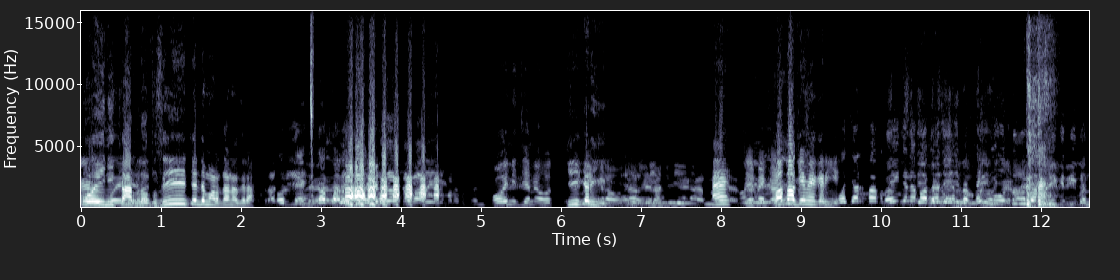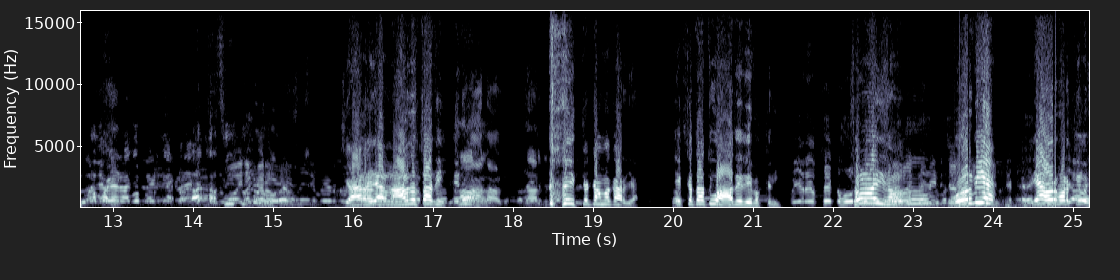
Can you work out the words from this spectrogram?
ਕੋਈ ਨਹੀਂ ਕਰ ਲੋ ਤੁਸੀਂ ਢਿੱਡ ਮਲਦਾ ਨਾ ਤੇਰਾ ਉਹ ਟੈਕਸ ਦਾ ਪਾਵੇ ਕੋਈ ਨਹੀਂ ਜਿਵੇਂ ਹੋ ਕੀ ਕਰੀਏ? ਹੈ? ਬਾਬਾ ਕਿਵੇਂ ਕਰੀਏ? ਉਹ ਜਦ ਮੈਂ ਕਹੀ ਜਣਾ ਬਾਬਾ ਜੀ ਤੈਨੂੰ ਉਹ ਤੋਂ ਵੀ ਕੀਤੀ ਤੈਨੂੰ ਆਪਣੇ ਰਾਜੇ ਪੇੜ ਦੇ ਬਾਅਦ ਤਰਸੀ ਤੂੰ। ਕਰੋ। 4000 ਨਾਲ ਦਿੱਤਾ ਸੀ। ਇਹਨੂੰ ਨਾਲ ਨਾਲ ਦਿੱਤਾ। ਨਾਲ ਦੇ ਇੱਕ ਕੰਮ ਕਰ ਜਾ ਇੱਕ ਤਾਂ ਤੂੰ ਆ ਦੇ ਦੇ ਬੱਕਰੀ। ਉਹ ਯਾਰ ਉੱਥੇ ਇੱਕ ਹੋਰ ਸੁਣੋ ਜੀ ਸੁਣੋ। ਹੋਰ ਵੀ ਹੈ? ਲਿਆ ਹੋਰ ਫੜ ਕੇ ਓਏ।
